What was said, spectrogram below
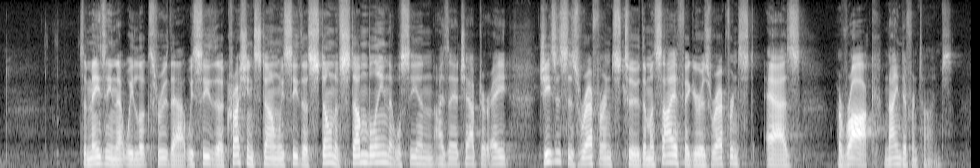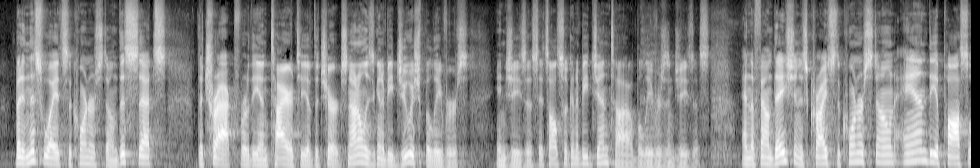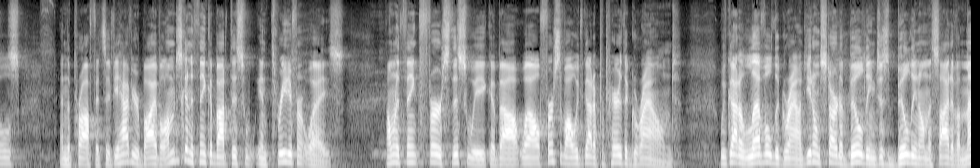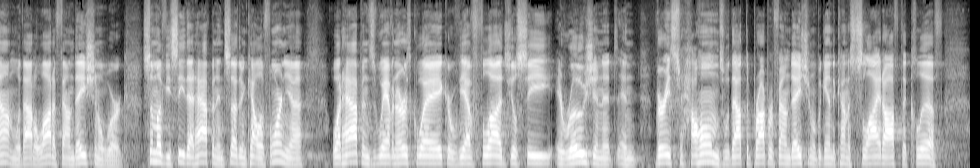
It's amazing that we look through that. We see the crushing stone, we see the stone of stumbling that we'll see in Isaiah chapter 8. Jesus is referenced to, the Messiah figure is referenced as a rock nine different times. But in this way, it's the cornerstone. This sets the track for the entirety of the church. Not only is it going to be Jewish believers in Jesus, it's also going to be Gentile believers in Jesus. And the foundation is Christ, the cornerstone, and the apostles and the prophets. If you have your Bible, I'm just going to think about this in three different ways. I want to think first this week about, well, first of all, we've got to prepare the ground. We've got to level the ground. You don't start a building just building on the side of a mountain without a lot of foundational work. Some of you see that happen in Southern California. What happens if we have an earthquake or we have floods, you'll see erosion and various homes without the proper foundation will begin to kind of slide off the cliff.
